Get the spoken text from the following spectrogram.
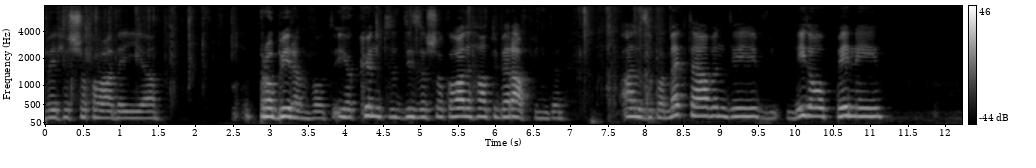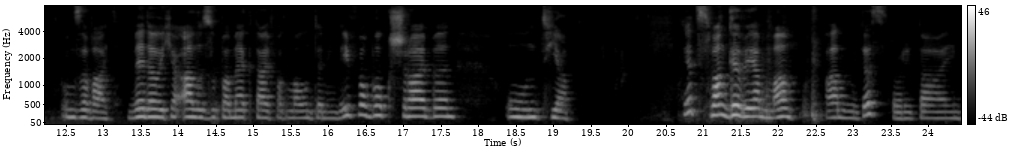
welche Schokolade ihr probieren wollt. Ihr könnt diese Schokolade halt überall finden. Alle Supermärkte haben die, wie Lido, Penny und so weiter. Werde euch alle Supermärkte einfach mal unten in die Infobox schreiben. Und ja. Jetzt fangen wir mal an mit der Storytime.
